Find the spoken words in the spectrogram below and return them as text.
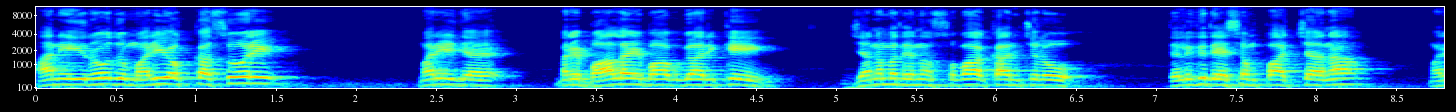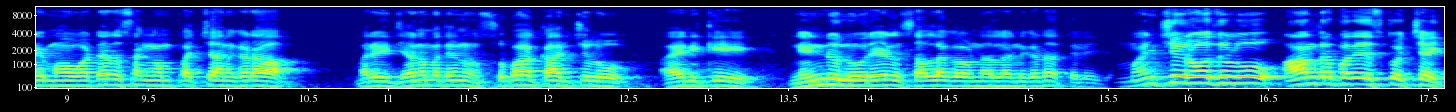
అని ఈరోజు మరి ఒక్క సూరి మరి మరి బాలయ్య బాబు గారికి జన్మదిన శుభాకాంక్షలు. తెలుగుదేశం పచ్చాన మరి మా వడ్డర సంఘం పచ్చాన కూడా మరి జన్మదిన శుభాకాంక్షలు ఆయనకి నిండు నూరేళ్ళు చల్లగా ఉండాలని కూడా తెలియజే మంచి రోజులు ఆంధ్రప్రదేశ్కి వచ్చాయి.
